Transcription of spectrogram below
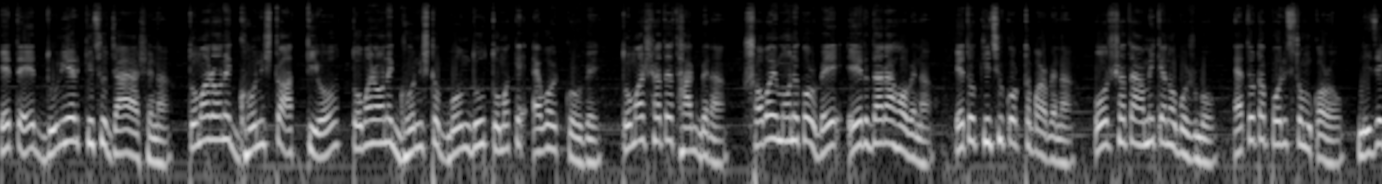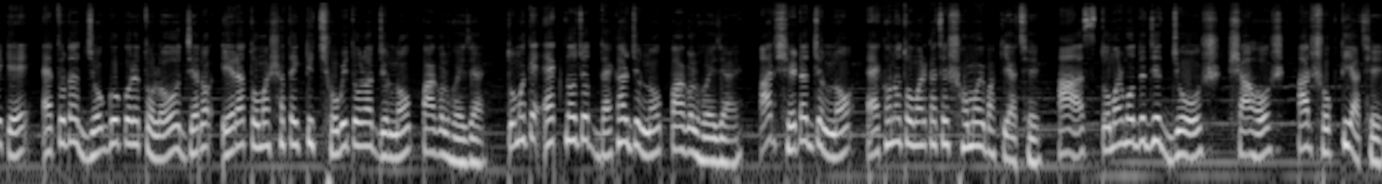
এতে দুনিয়ার কিছু যায় আসে না। তোমার অনেক ঘনিষ্ঠ আত্মীয়, তোমার অনেক ঘনিষ্ঠ বন্ধু তোমাকে অ্যাভয়েড করবে। তোমার সাথে থাকবে না। সবাই মনে করবে, এর দ্বারা হবে না। এ তো কিছু করতে পারবে না। ওর সাথে আমি কেন বসবো? এতটা পরিশ্রম করো। নিজেকে এতটা যোগ্য করে তোলো যেন এরা তোমার সাথে একটি ছবি তোলার জন্য পাগল হয়ে যায়। তোমাকে এক নজর দেখার জন্য পাগল হয়ে যায়। আর সেটার জন্য এখনও তোমার কাছে সময় বাকি আছে। আজ তোমার মধ্যে যে জোশ, সাহস আর শক্তি আছে,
